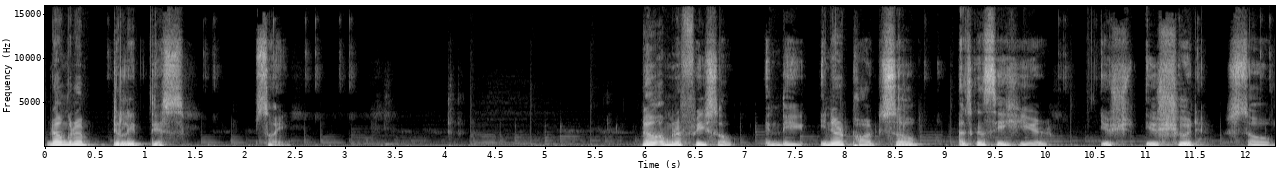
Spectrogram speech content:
Now I'm gonna delete this sewing now I'm gonna free sew in the inner part. So as you can see here you sh you should sew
